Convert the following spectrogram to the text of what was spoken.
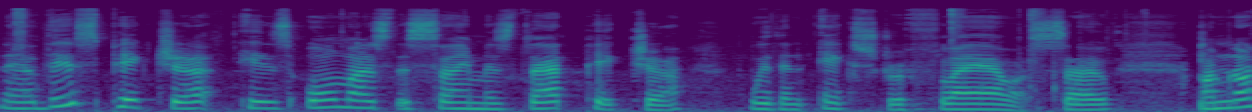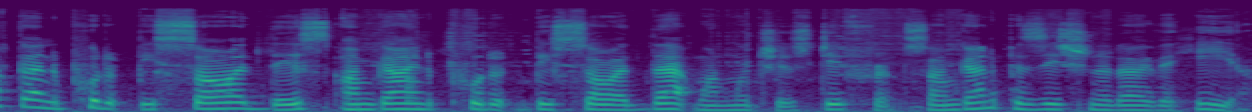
Now this picture is almost the same as that picture with an extra flower. So I'm not going to put it beside this. I'm going to put it beside that one, which is different. So I'm going to position it over here.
